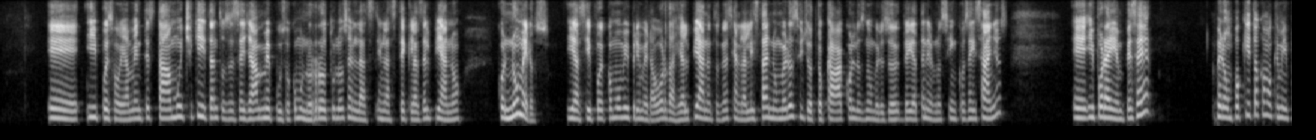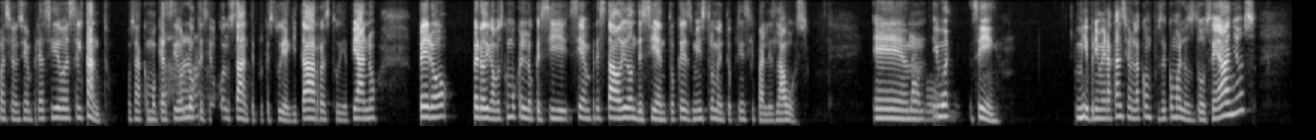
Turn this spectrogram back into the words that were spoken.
eh, y pues obviamente estaba muy chiquita, entonces ella me puso como unos rótulos en las, en las teclas del piano con números y así fue como mi primer abordaje al piano. Entonces me hacían la lista de números y yo tocaba con los números, yo debía tener unos cinco o seis años eh, y por ahí empecé, pero un poquito como que mi pasión siempre ha sido es el canto, o sea, como que ha sido lo que ha sido constante, porque estudié guitarra, estudié piano, pero pero digamos como que en lo que sí siempre he estado y donde siento que es mi instrumento principal es la voz. Em, y bueno, sí, mi primera canción la compuse como a los 12 años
